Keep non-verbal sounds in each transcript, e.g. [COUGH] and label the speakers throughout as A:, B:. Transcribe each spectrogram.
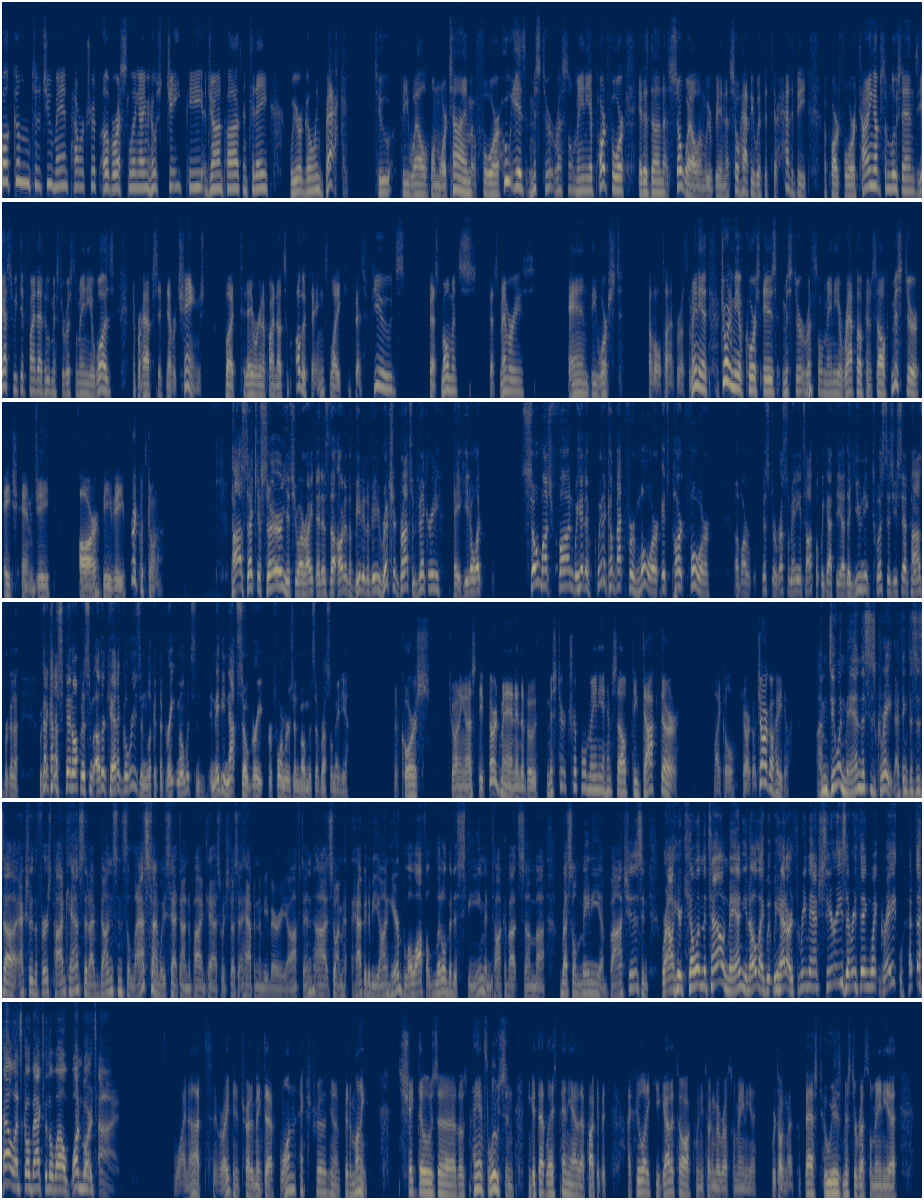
A: welcome to the two man power trip of wrestling. I'm your host, JP John Paz, and today we are going back to the well one more time for Who is Mr. WrestleMania Part 4. It has done so well, and we've been so happy with it. There had to be a Part 4, tying up some loose ends. Yes, we did find out who Mr. WrestleMania was, and perhaps it never changed. But today we're going to find out some other things like best feuds, best moments, best memories, and the worst of all time for WrestleMania. Joining me, of course, is Mr. WrestleMania wrap up himself, Mr. HMG RBV. Rick, what's going on?
B: Pause, thank you, sir. Yes, you are right. That is the art of the beat of the V. Richard Bronson Vickery. Hey, you know what? So much fun. We had to we had to come back for more. It's part four of our Mr. WrestleMania talk, but we got the uh, the unique twist, as you said, Paz. We're gonna we're gonna kind of spin off into some other categories and look at the great moments and, and maybe not so great performers and moments of WrestleMania.
A: And Of course, joining us, the third man in the booth, Mr. Triple Mania himself, the Doctor, Michael Jargo. Jargo, how you doing?
C: I'm doing, man. This is great. I think this is uh, actually the first podcast that I've done since the last time we sat down to podcast, which doesn't happen to me very often. Uh, so I'm happy to be on here, blow off a little bit of steam, and talk about some uh, WrestleMania botches. And we're out here killing the town, man. You know, like we, we had our three match series, everything went great. What the hell? Let's go back to the well one more time.
A: Why not? Right? To try to make that one extra, you know, bit of money shake those uh, those pants loose and, and get that last penny out of that pocket. But I feel like you got to talk when you're talking about WrestleMania. We're talking about the best. Who is Mr. WrestleMania?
